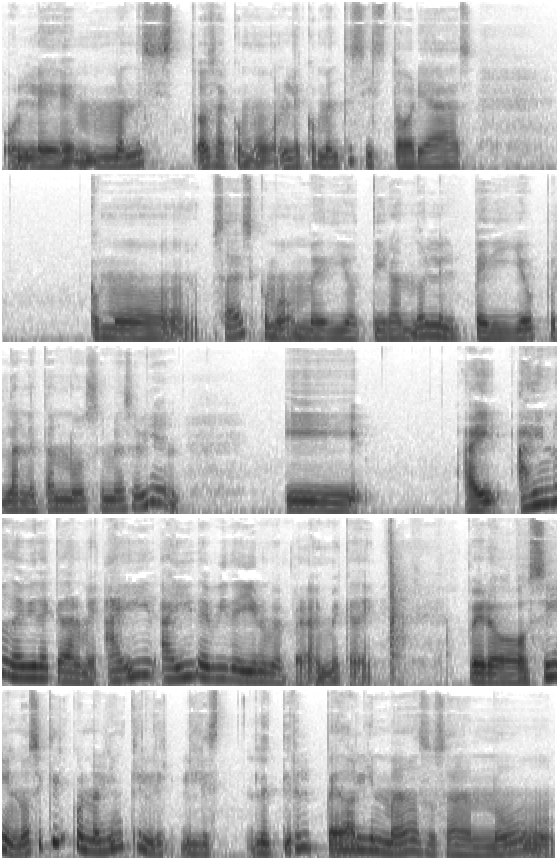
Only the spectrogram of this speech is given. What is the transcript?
o le mandes, o sea, como le comentes historias, como, ¿sabes? Como medio tirándole el pedillo, pues la neta no se me hace bien. Y ahí, ahí no debí de quedarme, ahí, ahí debí de irme, pero ahí me quedé. Pero sí, no sé qué con alguien que le, le, le tira el pedo a alguien más, o sea, no.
